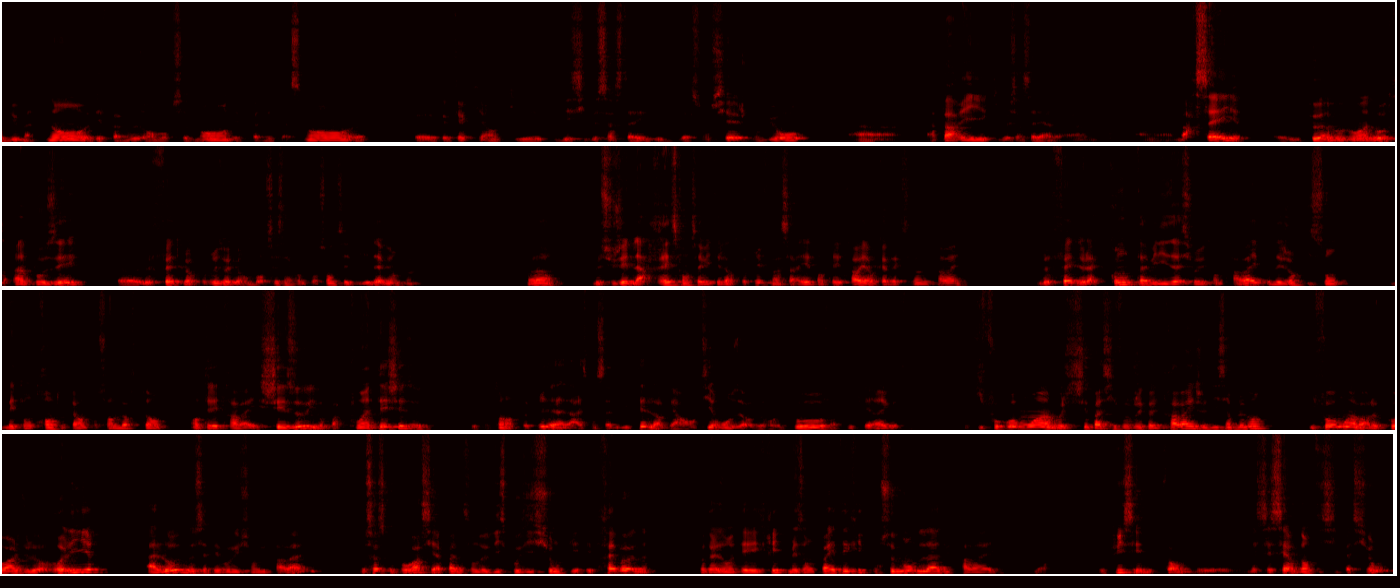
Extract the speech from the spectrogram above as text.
euh, connu maintenant des fameux remboursements, des frais de déplacement, euh, euh quelqu'un qui, décide de s'installer à son siège, son bureau à, Paris et qui veut s'installer à, Marseille, euh, il peut à un moment ou à un autre imposer euh, le fait que l'entreprise va lui rembourser 50% de ses billets d'avion. Voilà. Le sujet de la responsabilité de l'entreprise quand un salarié est en télétravail en cas d'accident du travail. Le fait de la comptabilisation du temps de travail pour des gens qui sont, mettons, 30 ou 40% de leur temps en télétravail chez eux, ils vont pas pointer chez eux. Et pourtant, l'entreprise, elle a la responsabilité de leur garantir 11 heures de repos, enfin, toutes les règles. Donc, il faut au moins, moi, je sais pas s'il faut changer le travail, je dis simplement, il faut au moins avoir le courage de le relire à l'aune de cette évolution du travail, ne serait-ce que pour voir s'il n'y a pas de dispositions qui étaient très bonnes quand elles ont été écrites, mais elles n'ont pas été écrites pour ce monde-là du travail. Et puis, c'est une forme de, nécessaire d'anticipation.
